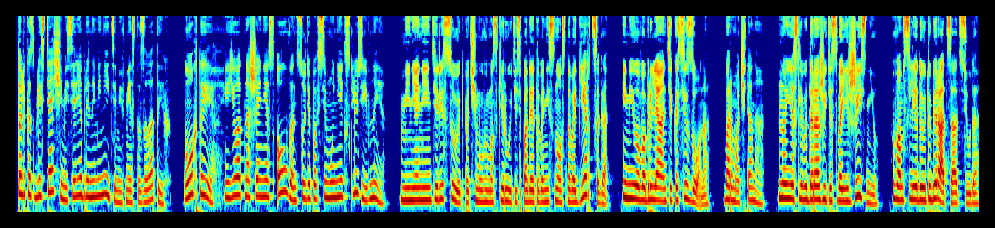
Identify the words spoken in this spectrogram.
только с блестящими серебряными нитями вместо золотых. Ух ты, ее отношения с Оуэн, судя по всему, не эксклюзивные. Меня не интересует, почему вы маскируетесь под этого несносного герцога и милого бриллиантика сезона, бормочет она. Но если вы дорожите своей жизнью, вам следует убираться отсюда.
